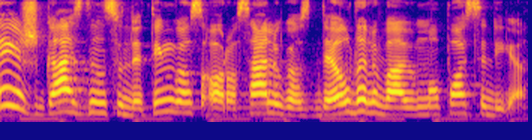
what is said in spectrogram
neišgazdins sudėtingos oro sąlygos dėl dalyvavimo posėdyje.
